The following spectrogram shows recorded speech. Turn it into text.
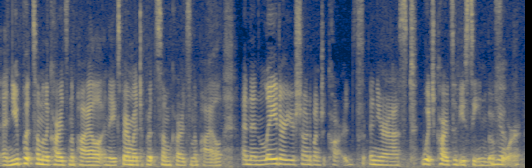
And you put some of the cards in the pile, and the experimenter puts some cards in the pile. And then later you're shown a bunch of cards, and you're asked, which cards have you seen before? Yeah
